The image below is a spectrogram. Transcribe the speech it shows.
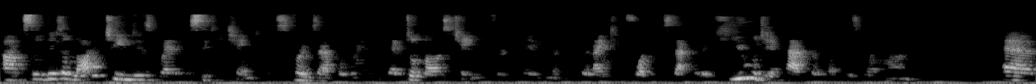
um, so there's a lot of changes when the city changes. For example, when rental laws changed in the 1940s, that had a huge impact on what was going on. And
